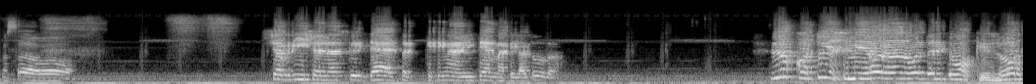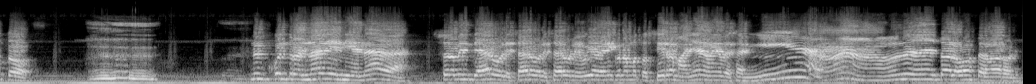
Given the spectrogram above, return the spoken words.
No sé, vos. Yo brillo en la oscuridad porque tengo una linterna, pelotudo. Loco, estoy hace media hora dando vueltas en este bosque del orto. No encuentro a nadie ni a nada. Solamente árboles, árboles, árboles. Voy a venir con una motosierra mañana voy a empezar. Todos los bosques de los árboles.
